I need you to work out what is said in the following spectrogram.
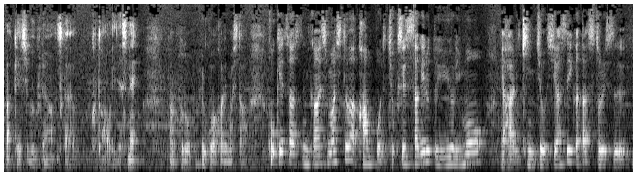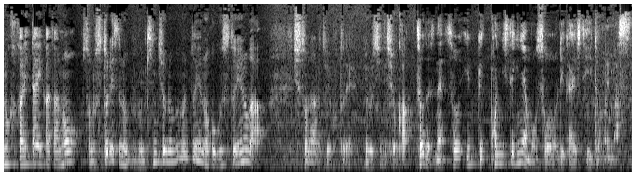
まあ、軽視ブレンを使うことが多いですね。なるほど。よくわかりました。高血圧に関しましては漢方で直接下げるというよりもやはり緊張しやすい方ストレスのかかりたい方のそのストレスの部分緊張の部分というのをほぐすというのが主となるということでよろしいでしょうか？そうですね。そう今日的にはもうそう理解していいと思います。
